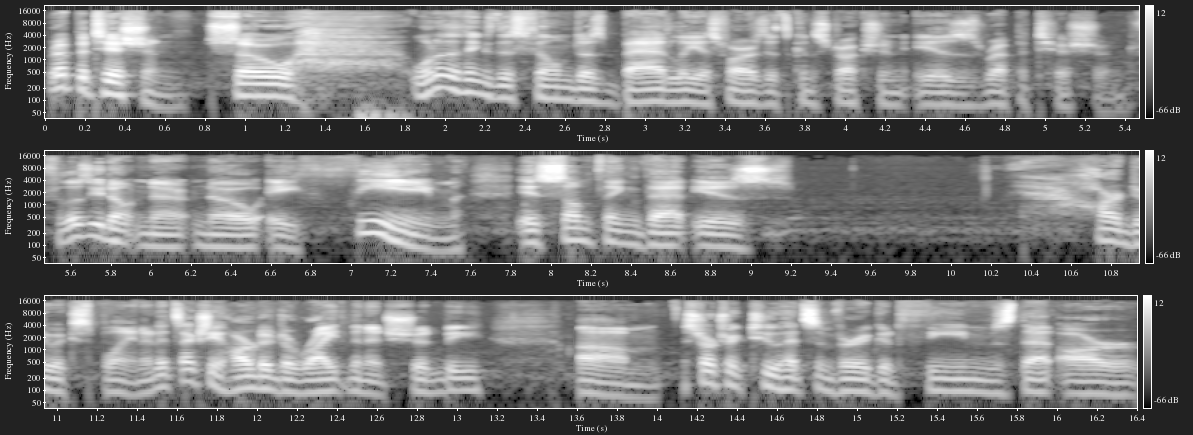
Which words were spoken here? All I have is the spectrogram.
Repetition. So one of the things this film does badly as far as its construction is repetition. For those of you who don't know, a theme is something that is hard to explain, and it's actually harder to write than it should be. Um, Star Trek Two had some very good themes that are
